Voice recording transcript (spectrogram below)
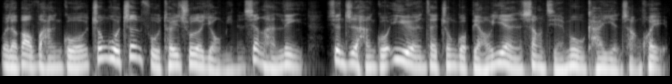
为了报复韩国，中国政府推出了有名的限韩令，限制韩国艺人在中国表演、上节目、开演唱会。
